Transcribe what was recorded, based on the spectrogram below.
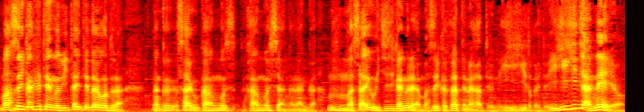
麻酔かけてんのに痛いってどういうことだなんか最後看護師、看護師さんがなんか、うん、まあ最後1時間ぐらいは麻酔かかってなかったよね。いひひとか言って、いひひじゃねえよ。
